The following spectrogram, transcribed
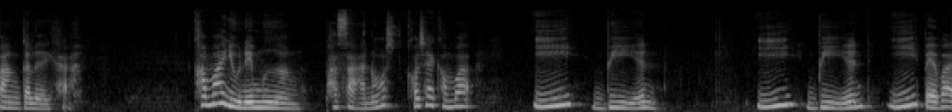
ฟังกันเลยค่ะคำว่าอยู่ในเมือง ภาษาโนสเขาใช้คำว่า i byen i byen i แปลว่า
